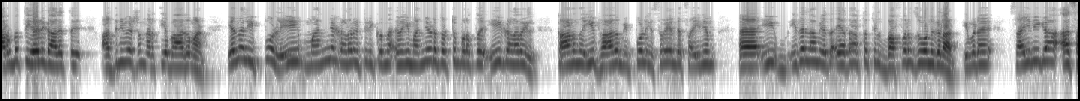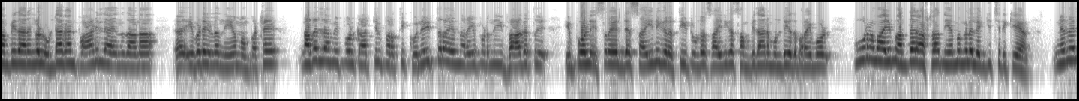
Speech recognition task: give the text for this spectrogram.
അറുപത്തിയേഴ് കാലത്ത് അധിനിവേശം നടത്തിയ ഭാഗമാണ്. എന്നാൽ ഇപ്പോൾ ഈ മഞ്ഞ കളർ ഇട്ടിരിക്കുന്ന ഈ മഞ്ഞയുടെ തൊട്ടുപുറത്ത് ഈ കളറിൽ കാണുന്ന ഈ ഭാഗം ഇപ്പോൾ ഇസ്രയേലിന്റെ സൈന്യം ഈ ഇതെല്ലാം യഥ- യഥാർത്ഥത്തിൽ ബഫർ സോണുകളാണ്. ഇവിടെ സൈനിക സംവിധാനങ്ങൾ ഉണ്ടാകാൻ പാടില്ല എന്നതാണ് ഇവിടെയുള്ള നിയമം. പക്ഷേ അതെല്ലാം ഇപ്പോൾ കാറ്റിൽ പറത്തി കുനൈത്തറ എന്നറിയപ്പെടുന്ന ഈ ഭാഗത്ത് ഇപ്പോൾ ഇസ്രയേലിന്റെ സൈനികർ എത്തിയിട്ടുണ്ട്. സൈനിക സംവിധാനമുണ്ട് എന്ന് പറയുമ്പോൾ പൂർണമായും അന്താരാഷ്ട്ര നിയമങ്ങളെ ലംഘിച്ചിരിക്കുകയാണ്. എന്നാൽ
